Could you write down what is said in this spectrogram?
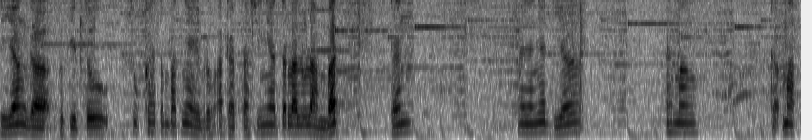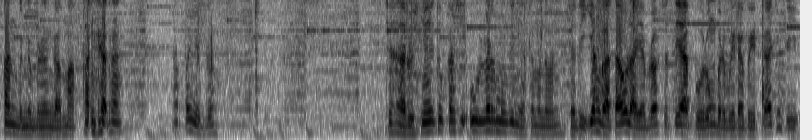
dia nggak begitu suka tempatnya ya bro. Adaptasinya terlalu lambat dan kayaknya dia emang nggak makan bener-bener nggak makan karena apa ya bro? Seharusnya itu kasih ular mungkin ya teman-teman. Jadi yang nggak tahu lah ya bro. Setiap burung berbeda-beda. Jadi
